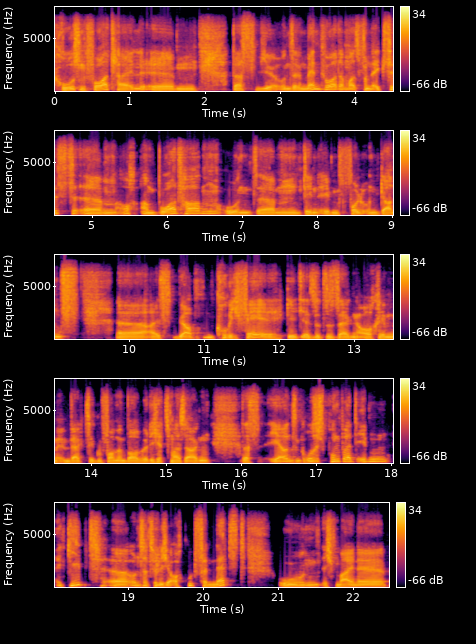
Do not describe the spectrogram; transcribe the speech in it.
großen Vorteil, ähm, dass wir unseren Mentor damals von Exist ähm, auch an Bord haben und ähm, den eben voll und ganz äh, als ja, Koryphäe gilt ja sozusagen auch im, im Werkzeug- und Formenbau, würde ich jetzt mal sagen, dass er uns ein großes Sprungbrett eben gibt, äh, uns natürlich auch gut vernetzt. Und ich meine,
